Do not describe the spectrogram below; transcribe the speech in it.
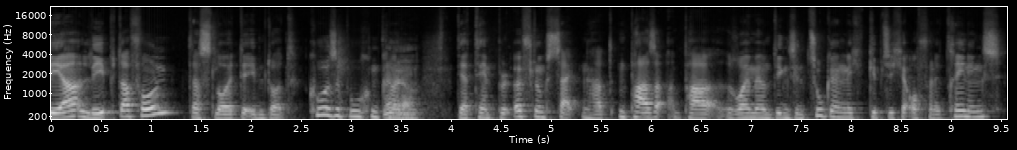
der lebt davon, dass Leute eben dort Kurse buchen können, Ja, ja. der Tempel Öffnungszeiten hat, ein paar, ein paar Räume und Dinge sind zugänglich, gibt sicher offene Trainings,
